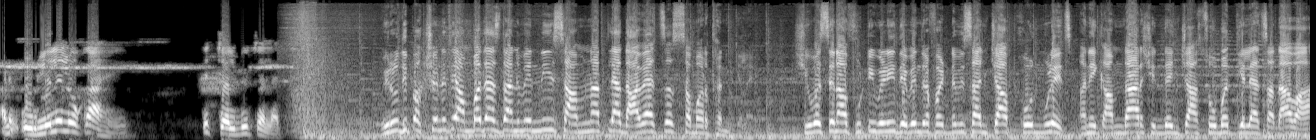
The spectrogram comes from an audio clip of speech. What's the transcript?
आणि उरलेले लोक आहेत ते चलबिचल आहेत. विरोधी पक्षनेते अंबादास दानवेंनी सामनातल्या दाव्याचं समर्थन केलंय. शिवसेना फुटीवेळी देवेंद्र फडणवीसांच्या फोनमुळेच अनेक आमदार शिंदेच्या सोबत गेल्याचा दावा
